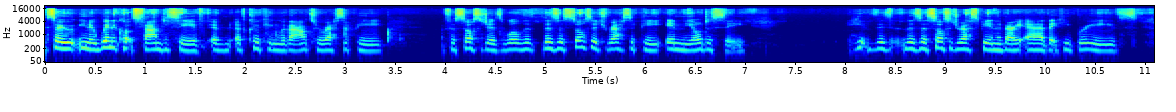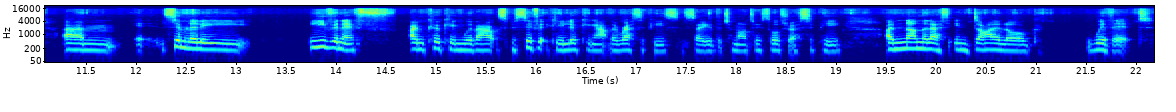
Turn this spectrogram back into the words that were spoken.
so you know, Winnicott's fantasy of, of, of cooking without a recipe for sausages. Well, there's, there's a sausage recipe in the Odyssey he, there's, there's a sausage recipe in the very air that he breathes. Um, similarly, even if I'm cooking without specifically looking at the recipes, say the tomato sauce recipe, I'm nonetheless in dialogue with it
